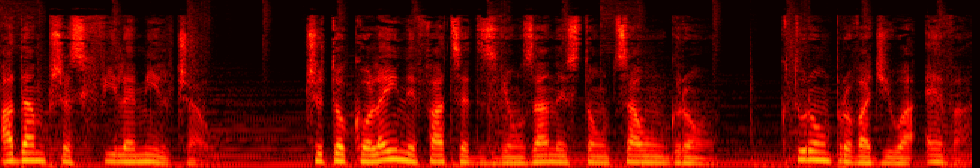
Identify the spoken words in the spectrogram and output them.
Adam przez chwilę milczał. Czy to kolejny facet związany z tą całą grą, którą prowadziła Ewa?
